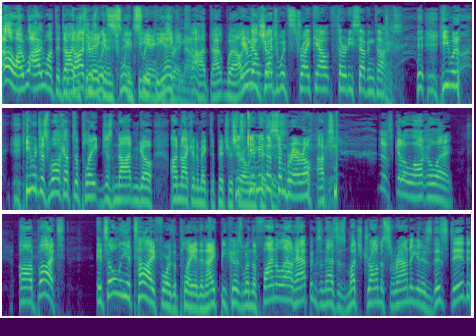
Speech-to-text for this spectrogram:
Oh, I, I want the Dodgers, Dodgers to make it and sweep and the sweep the Yankees Yankees. right now. Uh, well, you Aaron Judge would strike out 37 times. he would he would just walk up to the plate, just nod and go, "I'm not going to make the pitcher Just give me the sombrero. I'm just going to walk away. Uh, but it's only a tie for the play of the night because when the final out happens and has as much drama surrounding it as this did,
